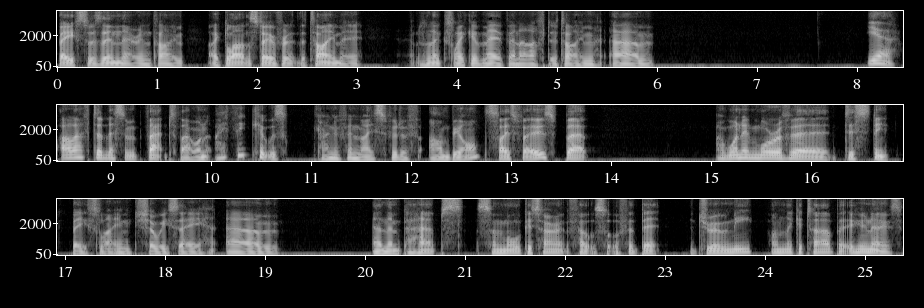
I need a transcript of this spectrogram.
bass was in there in time. I glanced over at the timer. It looks like it may have been after time. Um, yeah, I'll have to listen back to that one. I think it was kind of a nice bit of ambiance, I suppose, but I wanted more of a distinct bass line, shall we say. Um, and then perhaps some more guitar. It felt sort of a bit drony on the guitar, but who knows?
